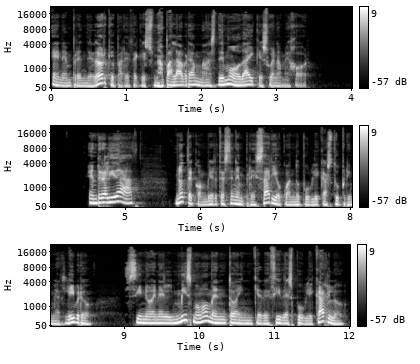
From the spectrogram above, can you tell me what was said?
en emprendedor, que parece que es una palabra más de moda y que suena mejor. En realidad, no te conviertes en empresario cuando publicas tu primer libro, sino en el mismo momento en que decides publicarlo,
